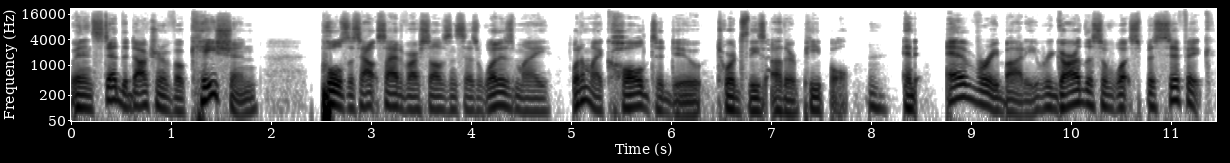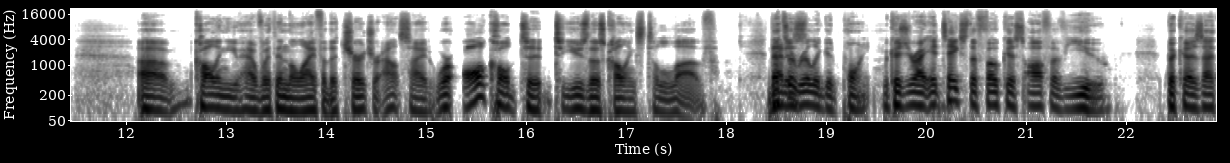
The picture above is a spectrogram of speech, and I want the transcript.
And instead the doctrine of vocation pulls us outside of ourselves and says what is my what am i called to do towards these other people? And everybody regardless of what specific um, calling you have within the life of the church or outside we're all called to to use those callings to love. That's That is- a really good point because you're right. It takes the focus off of you because I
